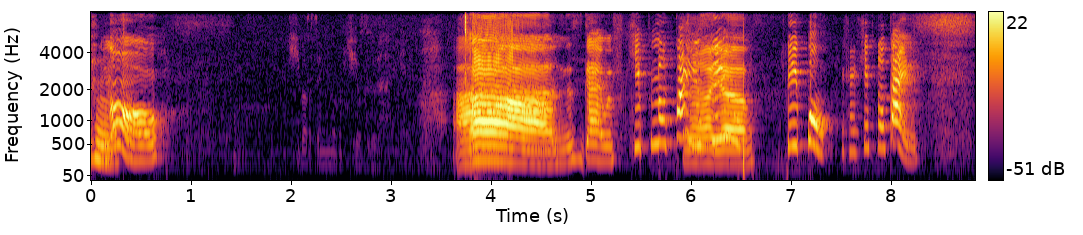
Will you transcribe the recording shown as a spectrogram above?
no. Ah, this guy with hypnotizing Ah, yeah. People. He can hypnotize.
